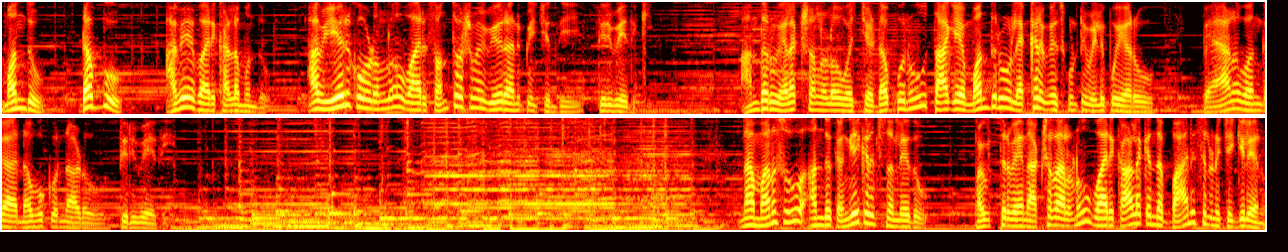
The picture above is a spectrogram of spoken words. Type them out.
మందు డబ్బు అవే వారి కళ్ళ ముందు. అవి ఏరుకోవడంలో వారి సంతోషమే వేరు అనిపించింది తిరువేదికి. అందరూ ఎలక్షన్లలో వచ్చే డబ్బును తాగే మందును లెక్కలు వేసుకుంటూ వెళ్ళిపోయారు. పేలవంగా నవ్వుకున్నాడు తిరువేది. నా మనసు అందుకు అంగీకరించడం లేదు. పవిత్రమైన అక్షరాలను వారి కాళ్ళ కింద బానిసలను చెగ్గిలేను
